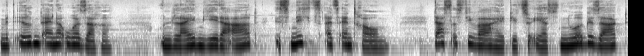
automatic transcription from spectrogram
mit irgendeiner Ursache, und Leiden jeder Art ist nichts als ein Traum. Das ist die Wahrheit, die zuerst nur gesagt,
